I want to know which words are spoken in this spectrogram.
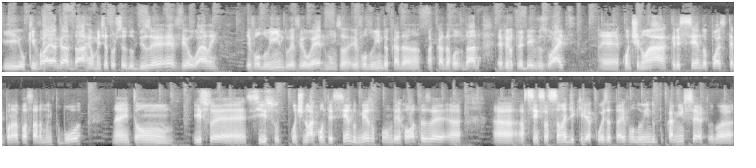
E o que vai agradar realmente a torcida do Bills é, é ver o Allen evoluindo, é ver o Edmonds evoluindo a cada, a cada rodada, é ver o Trey Davis White é, continuar crescendo após a temporada passada muito boa, né? Então isso é, se isso continuar acontecendo, mesmo com derrotas, é, a, a, a sensação é de que a coisa está evoluindo para o caminho certo. Agora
